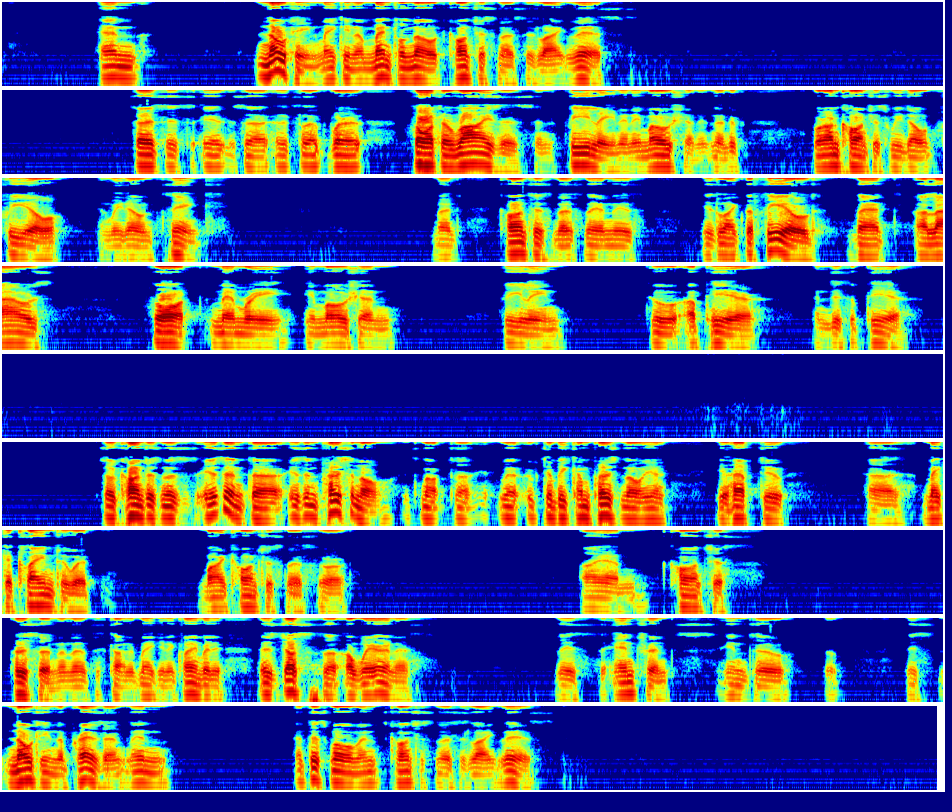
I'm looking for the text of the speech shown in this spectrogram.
and noting, making a mental note, consciousness is like this. So it's, it's, it's, uh, it's uh, where thought arises and feeling and emotion. And if we're unconscious, we don't feel and we don't think. But consciousness then is, is like the field that allows thought, memory, emotion, feeling to appear and disappear. So consciousness isn't uh, isn't personal. It's not uh, to become personal. You you have to uh, make a claim to it. My consciousness, or I am conscious person, and that's kind of making a claim. But it, there's just the awareness, this entrance into the, this noting the present, then at this moment, consciousness is like this.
